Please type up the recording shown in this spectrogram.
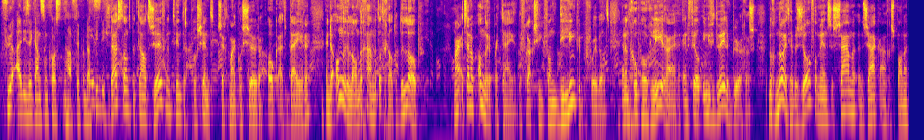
voor al deze ganzen kosten haftet. En dat vind ik... Duitsland betaalt 27 procent, zegt Markus Söder, ook uit Beieren. En de andere landen gaan met dat geld op de loop. Maar het zijn ook andere partijen, de fractie van Die Linke bijvoorbeeld... en een groep hoogleraren en veel individuele burgers. Nog nooit hebben zoveel mensen samen een zaak aangespannen...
